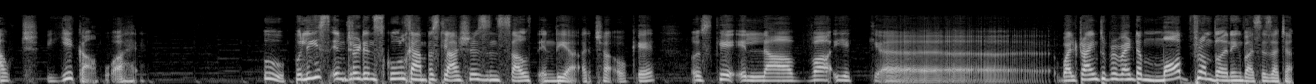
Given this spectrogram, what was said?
आउच um, ये कहाँ हुआ है। Police injured in school campus clashes in south India अच्छा ओके उसके अलावा ये while trying to prevent a mob from burning buses अच्छा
